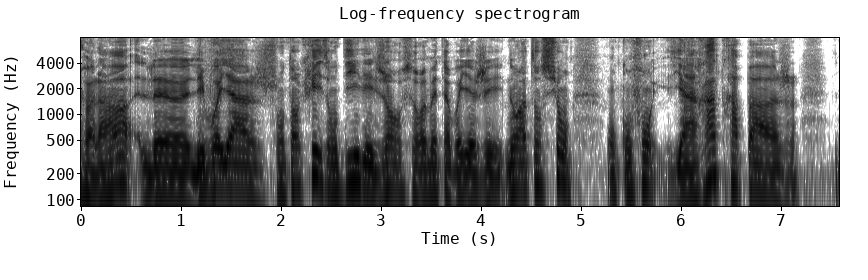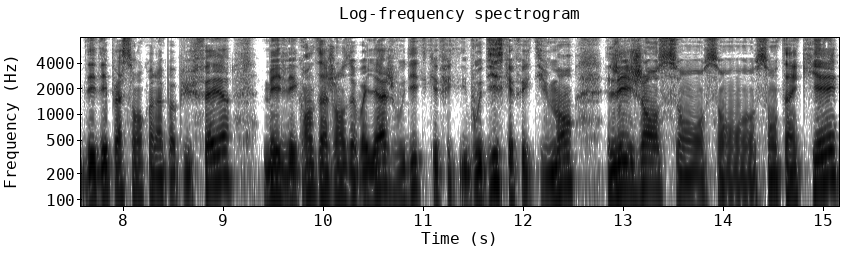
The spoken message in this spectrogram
Voilà, le- les voyages sont en crise. On dit les gens se remettent à voyager. Non, attention, on confond. Il y a un rattrapage des déplacements qu'on n'a pas pu faire, mais les grandes agences de voyage vous, dites disent qu'effectivement, les gens sont inquiets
